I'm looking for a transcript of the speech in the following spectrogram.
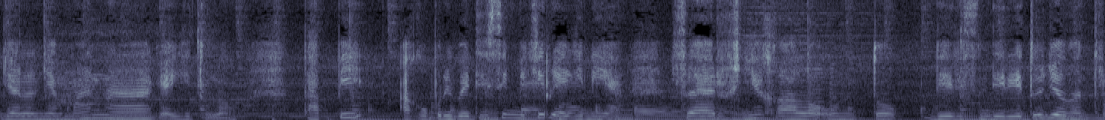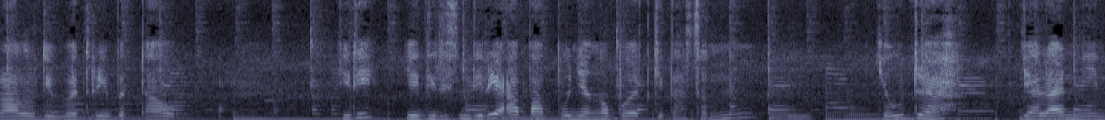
jalan yang mana kayak gitu loh. Tapi aku pribadi sih mikir kayak gini ya seharusnya kalau untuk diri sendiri itu jangan terlalu dibuat ribet tau. Jadi ya diri sendiri apa pun yang ngebuat kita seneng ya udah jalanin.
